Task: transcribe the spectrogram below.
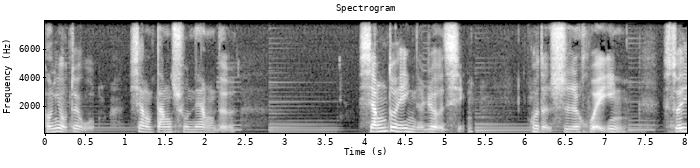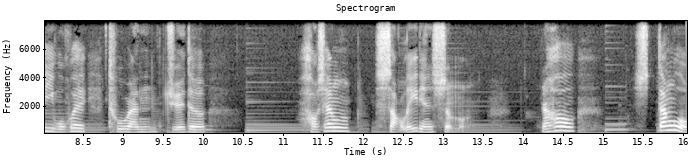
朋友对我像当初那样的相对应的热情或者是回应，所以我会突然觉得好像少了一点什么。然后，当我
